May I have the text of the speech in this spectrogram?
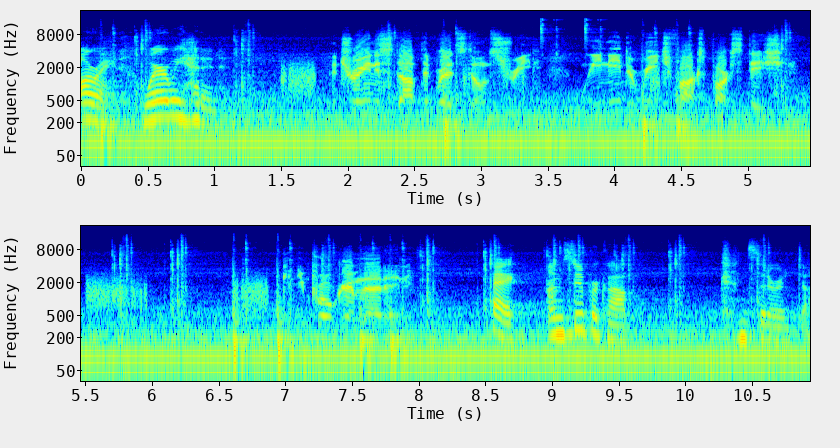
All right, where are we headed? The train is stopped at Redstone Street. We need to reach Fox Park Station. Can you program that in? Hey, I'm Super Cop. Consider it done.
